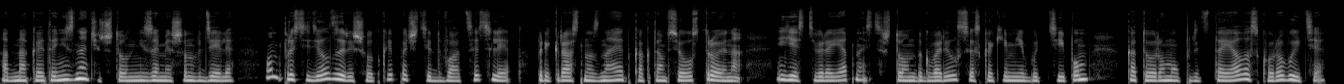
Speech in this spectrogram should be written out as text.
«Однако это не значит, что он не замешан в деле. Он просидел за решеткой почти 20 лет, прекрасно знает, как там все устроено. Есть вероятность, что он договорился с каким-нибудь типом, которому предстояло скоро выйти.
